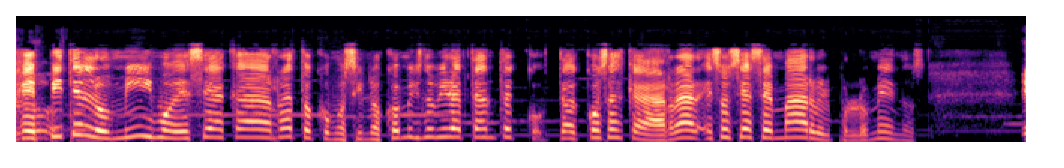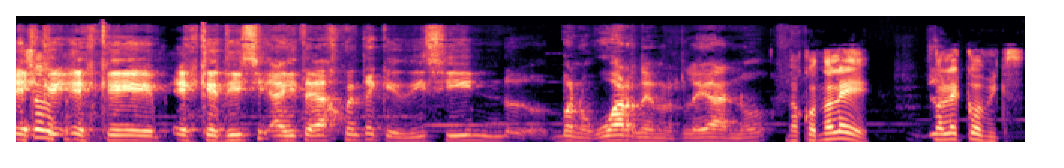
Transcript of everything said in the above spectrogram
repiten 2. lo mismo, ese a cada rato, como si en los cómics no hubiera tantas co- ta- cosas que agarrar. Eso se hace Marvel, por lo menos. Es que, que- es que, es que DC, ahí te das cuenta que DC, no- bueno, Warner en realidad, ¿no? No, no lee, no lee cómics.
